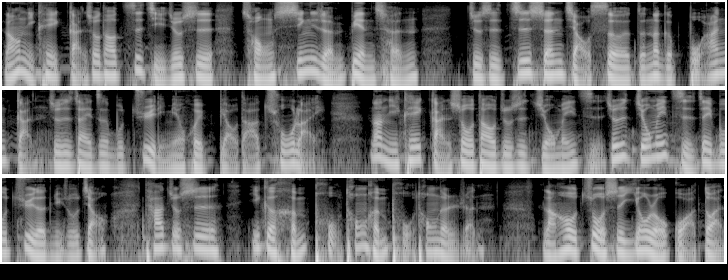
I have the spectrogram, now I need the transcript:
然后你可以感受到自己就是从新人变成就是资深角色的那个不安感，就是在这部剧里面会表达出来。那你可以感受到，就是九美子，就是九美子这部剧的女主角，她就是一个很普通、很普通的人，然后做事优柔寡断，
